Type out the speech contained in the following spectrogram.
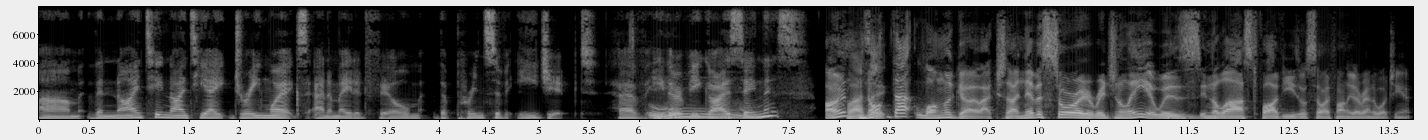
Um, the 1998 DreamWorks animated film, The Prince of Egypt. Have either of you guys seen this? Oh, Classic. not that long ago, actually. I never saw it originally. It was in the last five years or so I finally got around to watching it.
